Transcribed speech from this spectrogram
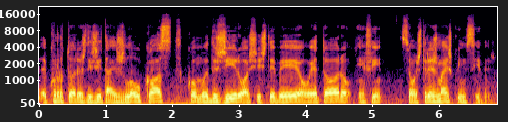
eh, corretoras digitais low cost, como a de Giro, ou XTB, ou eToro, enfim, são as três mais conhecidas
